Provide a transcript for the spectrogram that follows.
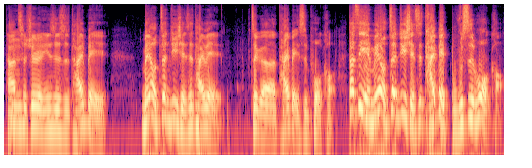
他持续的意思是台北、嗯、没有证据显示台北这个台北是破口，但是也没有证据显示台北不是破口。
